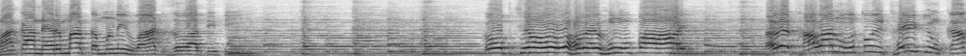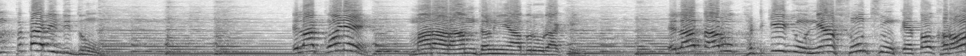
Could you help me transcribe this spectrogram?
વાંકાનેરમાં તમની વાટ જોવાતી હતી કોપ થયો, હવે હું પાય. હવે ખાવાનું હતું એ થઈ ગયું, કામ પતાવી દીધું. એલા કોણે મારા રામધણીએ આબરૂ રાખી? એલા તારું ફટકી ગયું, ન્યા શું થયું? કેતો ખરો.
